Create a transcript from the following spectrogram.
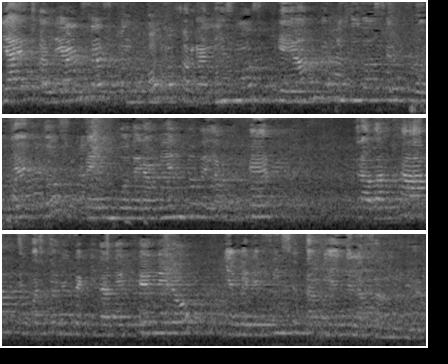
y ha hecho alianzas con otros organismos que han permitido hacer proyectos de empoderamiento de la mujer, trabajar en cuestiones de equidad de género y en beneficio también de la familia.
